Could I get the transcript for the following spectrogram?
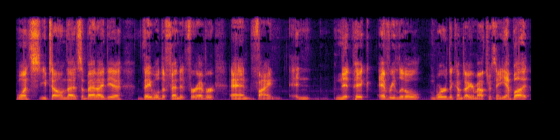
once you tell them that it's a bad idea, they will defend it forever and find and nitpick every little word that comes out of your mouth, just saying, "Yeah, but,"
